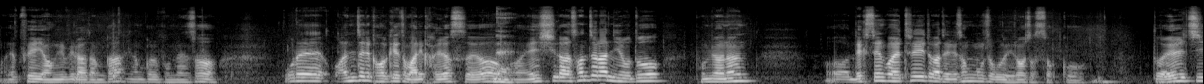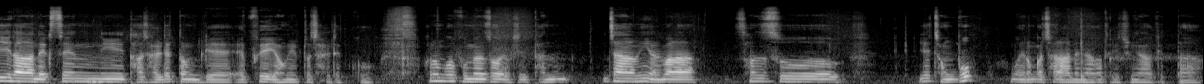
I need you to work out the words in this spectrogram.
어, FA 영입이라든가 이런 걸 보면서 올해 완전히 거기에서 많이 갈렸어요. 네. 어, NC가 선전한 이유도 보면은 어, 넥센과의 트레이드가 되게 성공적으로 이루어졌었고 또 LG나 넥센이 다 잘 됐던 게 FA 영입도 잘 됐고 그런 거 보면서 역시 단장이 얼마나 선수의 정보 뭐 이런 거 잘 아느냐가 되게 중요하겠다.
